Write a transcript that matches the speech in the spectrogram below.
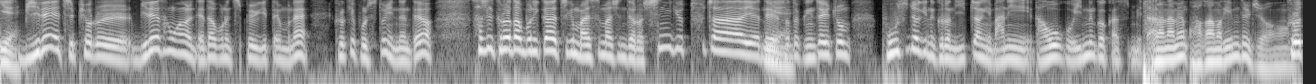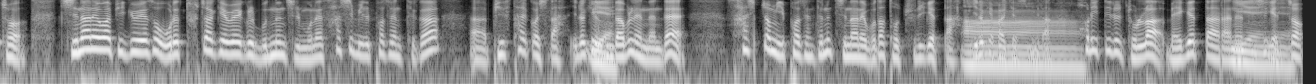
예. 미래 지표를 미래 상황을 내다보는 지표이기 때문에 그렇게 볼 수도 있는데요. 사실 그러다 보니까 지금 말씀하신 대로 신규 투자에 대해서도 굉장히 좀 보수적인 그런 입장이 많이 나오고 있는 것 같습니다. 불안하면 과감하기 힘들죠. 그렇죠. 지난해와 비교해서 올해 투자 계획을 묻는 질문에 41%가 아, 비슷할 것이다 이렇게 예. 응답을 했는데 40.2%는 지난해보다 더 줄이겠다 이렇게 아. 밝혔습니다. 허리띠를 졸라 매겠다라는 예, 뜻이겠죠.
